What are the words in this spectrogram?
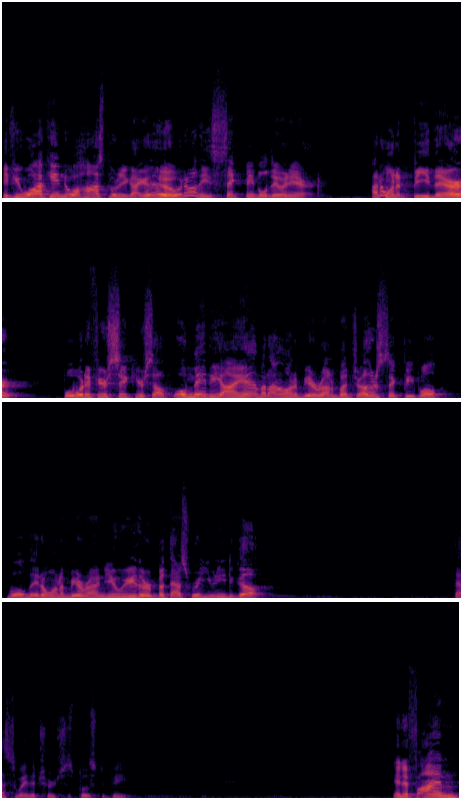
If you walk into a hospital and you're like, ew, what are all these sick people doing here? I don't want to be there. Well, what if you're sick yourself? Well, maybe I am, but I don't want to be around a bunch of other sick people. Well, they don't want to be around you either, but that's where you need to go. That's the way the church is supposed to be. And if I'm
